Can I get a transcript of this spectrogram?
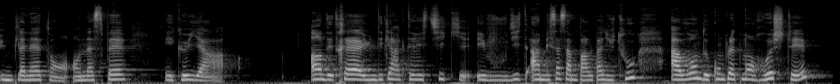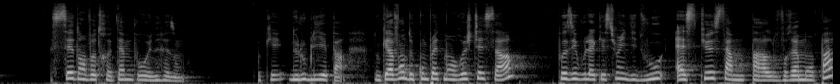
une planète en, en aspect et qu'il y a un des traits, une des caractéristiques et vous vous dites Ah, mais ça, ça me parle pas du tout, avant de complètement rejeter, c'est dans votre thème pour une raison. Ok? Ne l'oubliez pas. Donc, avant de complètement rejeter ça, posez-vous la question et dites-vous, est-ce que ça me parle vraiment pas?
